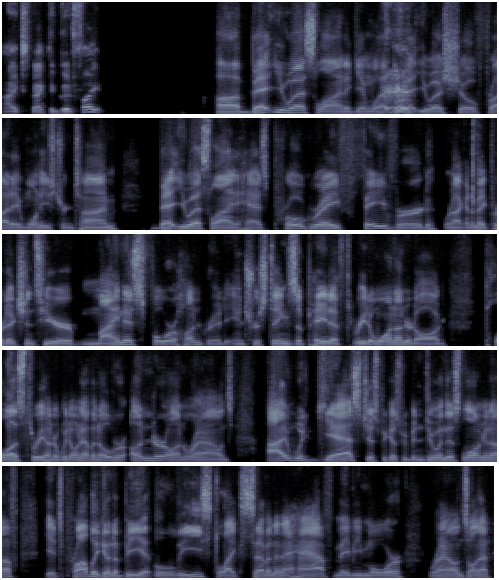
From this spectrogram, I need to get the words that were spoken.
I expect a good fight. Uh, Bet US line again. We'll have the Bet US show Friday, one Eastern time. Bet US line has Prograis favored. We're not going to make predictions here. Minus 400. Interesting. Zepeda, three to one underdog, plus 300. We don't have an over under on rounds. I would guess, just because we've been doing this long enough, it's probably going to be at least like seven and a half, maybe more rounds on that.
